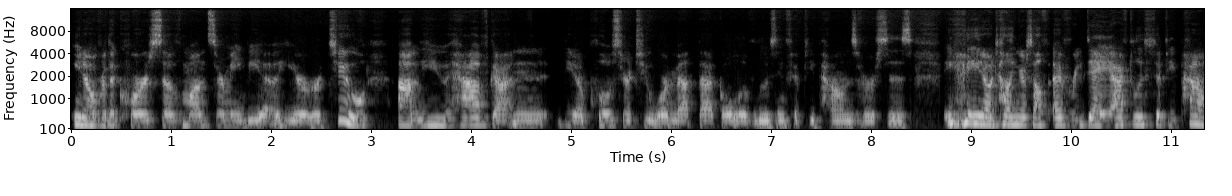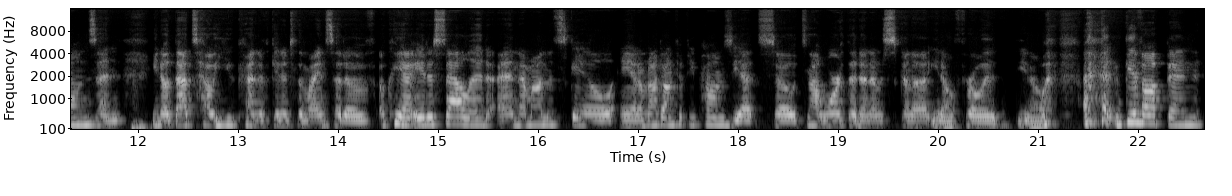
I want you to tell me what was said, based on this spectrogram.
you know over the course of months or maybe a year or two um, you have gotten you know closer to or met that goal of losing 50 pounds versus you know telling yourself every day i have to lose 50 pounds. And you know that's how you kind of get into the mindset of okay i ate a salad and i'm on the scale and i'm not down 50 pounds yet so it's not worth it and i'm just gonna you know throw it you know give up and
